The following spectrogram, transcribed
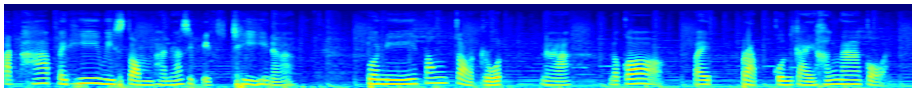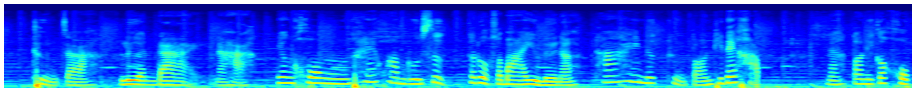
ตัดภาพไปที่ v s t o m 1050 XT นะคะตัวนี้ต้องจอดรถนะคะแล้วก็ไปปรับกลไกข้างหน้าก่อน ถึงจะ เลื่อนได้นะคะ ยังคงให้ความรู้สึกสะดวกสบายอยู่เลยนะ ถ้าให้นึกถึงตอนที่ได้ขับนะตอนนี้ก็ครบ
